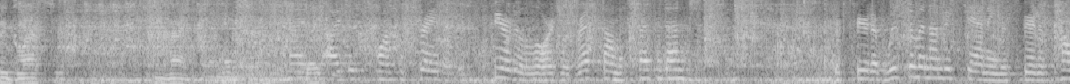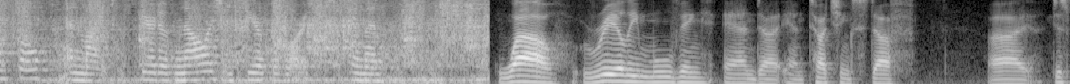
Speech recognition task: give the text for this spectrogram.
we bless you. Amen. I just want to pray that the Spirit of the Lord would rest on the President, the Spirit of wisdom and understanding, the Spirit of counsel and might, the Spirit of knowledge and fear of the Lord. Amen. Wow, really moving and, uh, and touching stuff. Uh, just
